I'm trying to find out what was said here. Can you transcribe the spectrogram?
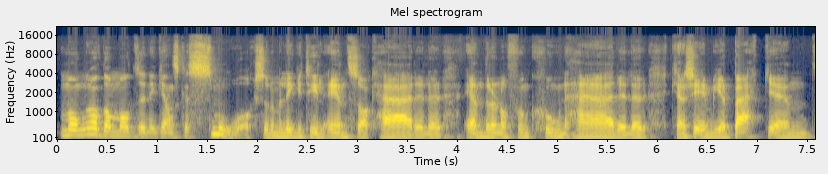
många av de modsen är ganska små också. De lägger till en sak här eller ändrar någon funktion här eller kanske är mer backend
